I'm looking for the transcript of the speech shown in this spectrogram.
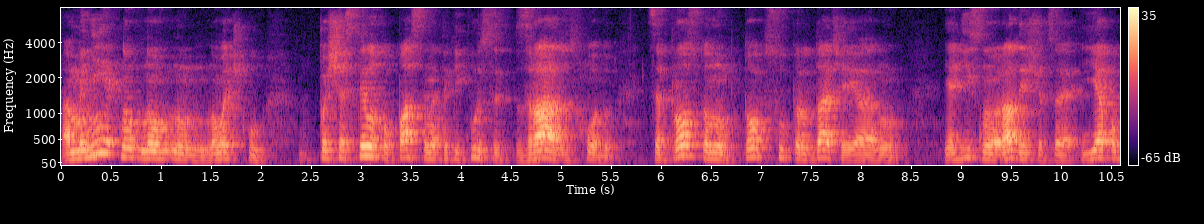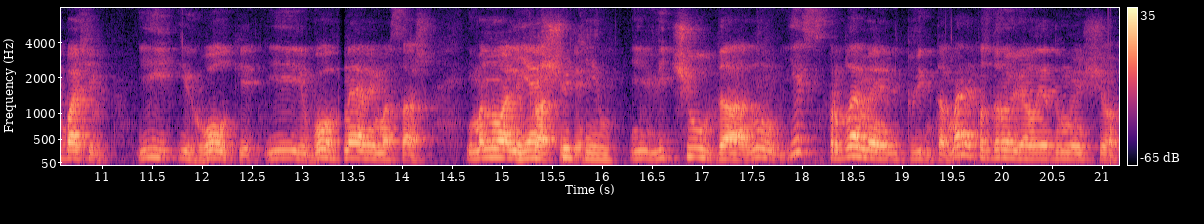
А мені, як ну, новачку, пощастило попасти на такі курси зразу з ходу. Це просто ну, топ, супер удача. Я, ну, я дійсно радий, що це. І я побачив і іголки, і вогневий масаж, і мануальні Я практики. ощутив. І відчув, да. Ну, є проблеми, відповідно, там, в мене по здоров'ю, але я думаю, що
